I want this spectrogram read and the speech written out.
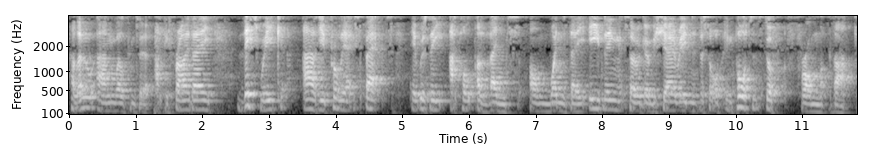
Hello and welcome to Happy Friday. This week, as you'd probably expect, it was the Apple event on Wednesday evening, so we're going to be sharing the sort of important stuff from that.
